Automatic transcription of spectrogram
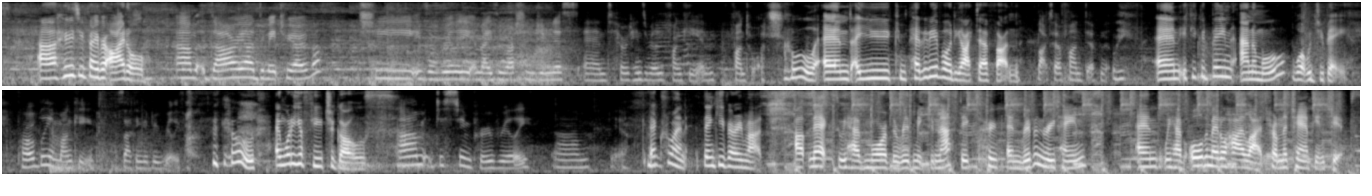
Uh, who's your favourite idol? Um, Daria Dmitrieva. She is a really amazing Russian gymnast, and her routines are really funky and fun to watch. Cool. And are you competitive or do you like to have fun? Like to have fun, definitely. And if you could be an animal, what would you be? Probably a monkey, because I think it'd be really fun. Cool. And what are your future goals? um, just to improve, really. Um, yeah. Excellent. Thank you very much. Up next, we have more of the rhythmic gymnastics, hoop and ribbon routines, and we have all the medal highlights from the championships.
